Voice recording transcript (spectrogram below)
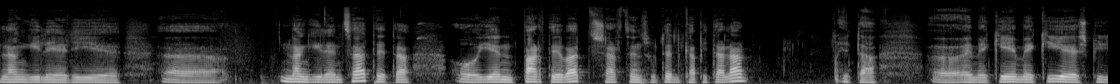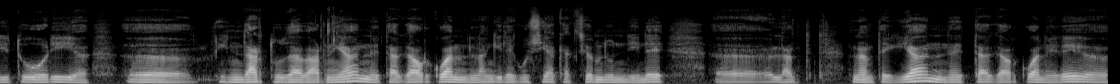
langileeri uh, langilentzat eta hoien parte bat sartzen zuten kapitalan. Eta uh, emeki emeki espiritu hori uh, indartu da barnean eta gaurkoan langile guziak akzion duen dine uh, lantegian eta gaurkoan ere uh,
